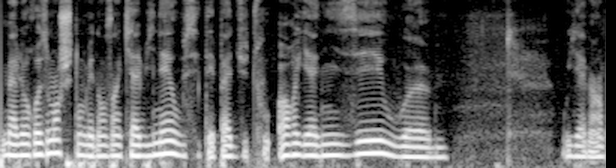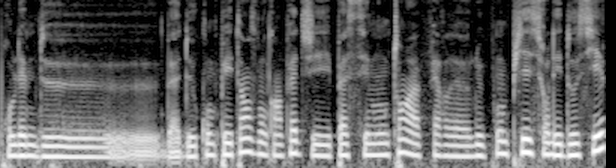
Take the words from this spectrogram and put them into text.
malheureusement, je suis tombée dans un cabinet où c'était pas du tout organisé, où, où il y avait un problème de, bah, de compétences. Donc en fait, j'ai passé mon temps à faire le pompier sur les dossiers.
